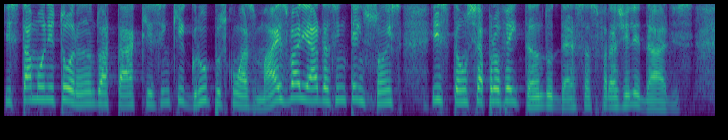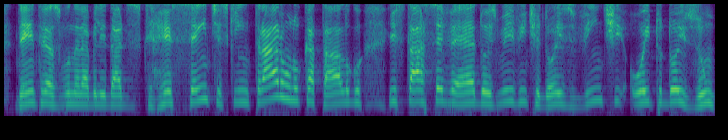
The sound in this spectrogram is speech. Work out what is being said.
está monitorando ataques em que grupos com as mais variadas intenções estão se aproveitando dessas fragilidades. Dentre as vulnerabilidades recentes que entraram no catálogo está a CVE 2022 28 2.1,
